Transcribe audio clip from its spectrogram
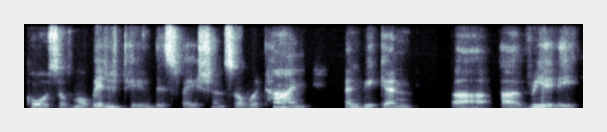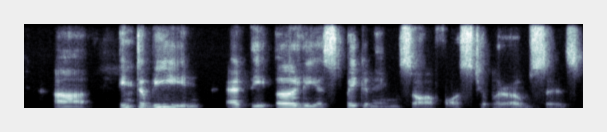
cause of morbidity in these patients over time, and we can uh, uh, really uh, intervene at the earliest beginnings of osteoporosis.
